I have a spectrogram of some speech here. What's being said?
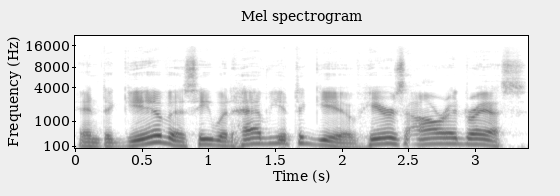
and to give as He would have you to give. Here's our address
